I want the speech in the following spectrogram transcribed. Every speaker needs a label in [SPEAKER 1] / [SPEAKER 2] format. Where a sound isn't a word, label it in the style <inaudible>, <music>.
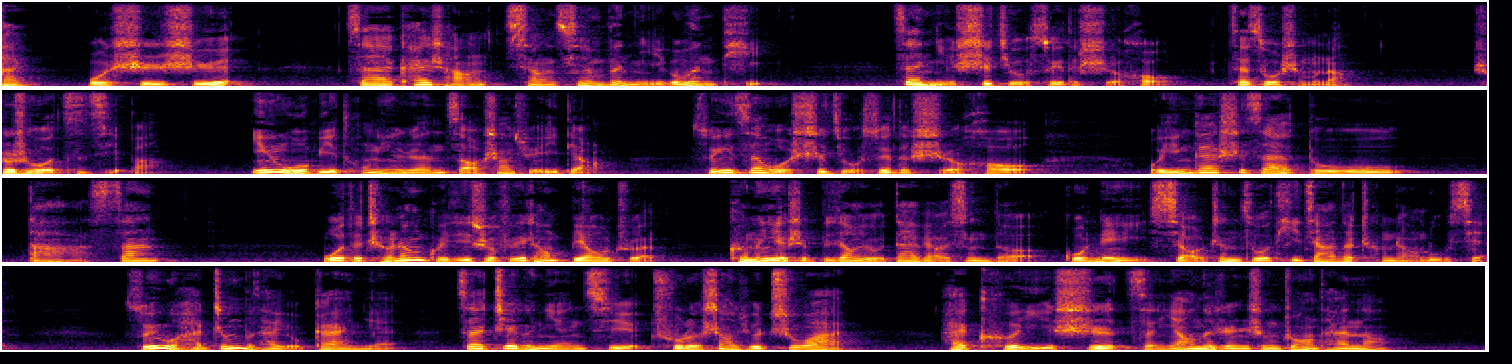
[SPEAKER 1] 嗨，我是十月。在开场想先问你一个问题：在你十九岁的时候在做什么呢？说说我自己吧，因为我比同龄人早上学一点儿，所以在我十九岁的时候，我应该是在读大三。我的成长轨迹是非常标准，可能也是比较有代表性的国内小镇做题家的成长路线，所以我还真不太有概念，在这个年纪除了上学之外，还可以是怎样的人生状态呢？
